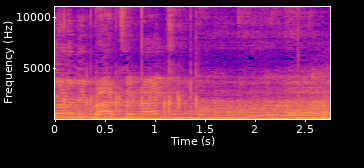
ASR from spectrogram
gonna be bad tonight.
